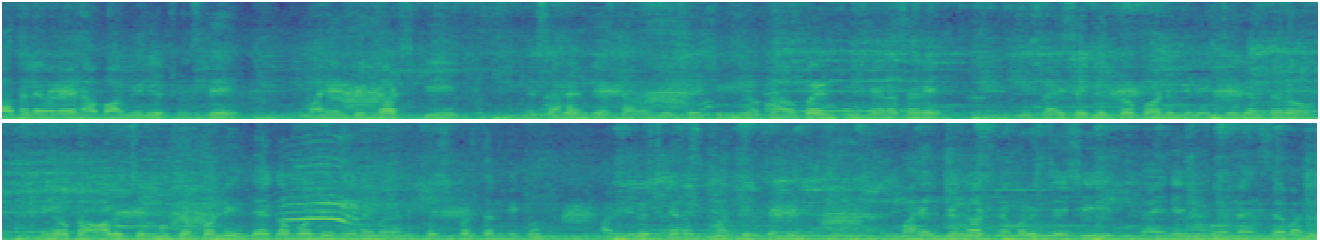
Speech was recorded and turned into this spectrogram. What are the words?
దాతలు ఎవరైనా మా వీడియో చూస్తే మా హెల్పింగ్ గార్డ్స్కి సహాయం చేస్తారని చెప్పేసి ఈ యొక్క అబ్బాయిని చూసైనా సరే ఈ ట్రైసైకిల్తో పాటు వీళ్ళు ఏం చేయగలుగుతారో మీ యొక్క ఆలోచనలు చెప్పండి. లేకపోతే నేను ఏమైనా రిక్వెస్ట్ పెడతాను మీకు ఆ రిక్వెస్ట్ కైనా స్పందించండి మా హెల్పింగ్ గార్డ్స్ నెంబర్ వచ్చేసి nine eight four nine seven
